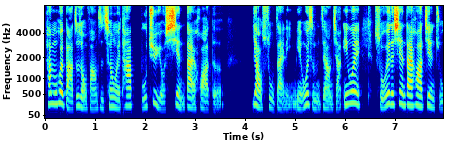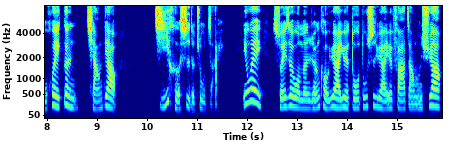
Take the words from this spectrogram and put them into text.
他们会把这种房子称为它不具有现代化的要素在里面。为什么这样讲？因为所谓的现代化建筑会更强调。集合式的住宅，因为随着我们人口越来越多，都市越来越发展，我们需要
